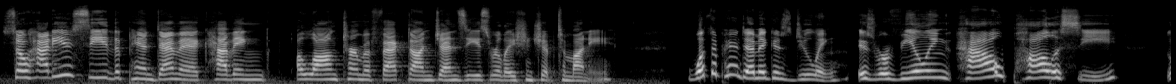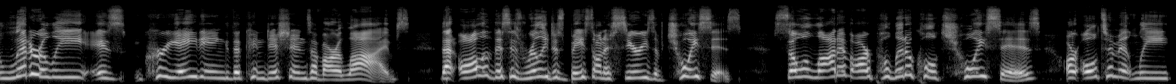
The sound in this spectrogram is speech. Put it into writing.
So, how do you see the pandemic having a long term effect on Gen Z's relationship to money? What the pandemic is doing is revealing how policy literally is creating the conditions of our lives. That all of this is really just based on a series of choices. So, a lot of our political choices are ultimately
